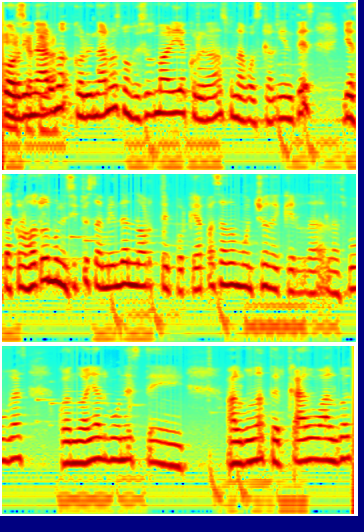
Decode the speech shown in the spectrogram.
coordinarnos coordinarnos con Jesús María coordinarnos con Aguascalientes y hasta con los otros municipios también del norte porque ha pasado mucho de que las fugas cuando hay algún este algún altercado o algo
